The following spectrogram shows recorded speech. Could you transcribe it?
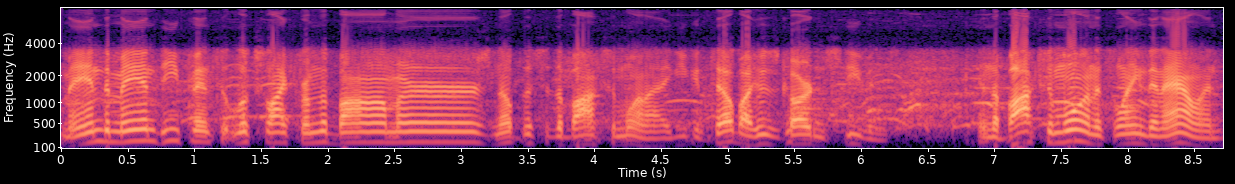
Man-to-man defense. It looks like from the Bombers. Nope, this is the box and one. You can tell by who's guarding Stevens. In the box and one, it's Langdon Allen.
